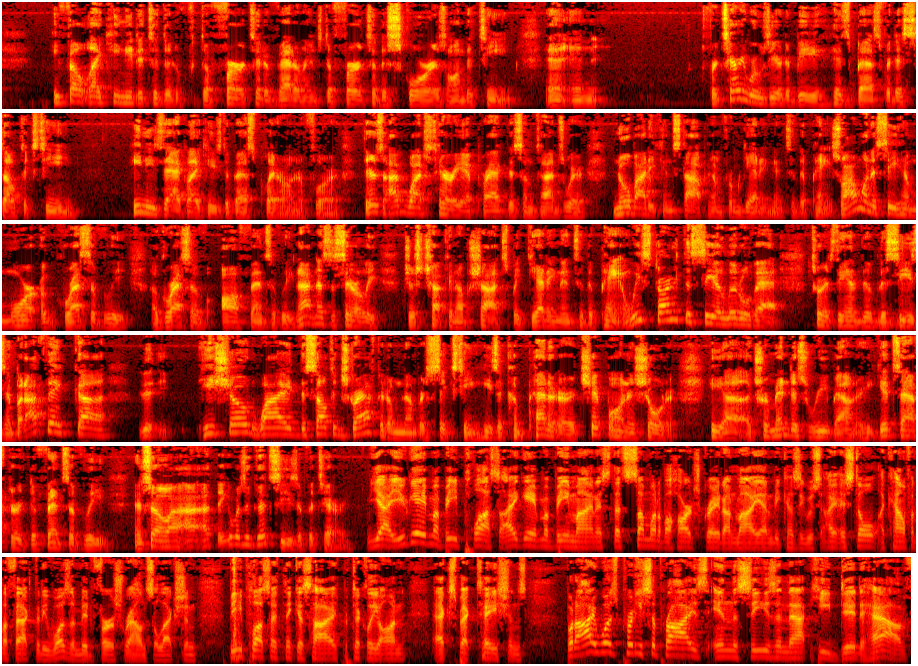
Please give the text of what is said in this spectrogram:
he felt like he needed to de- defer to the veterans, defer to the scorers on the team. And, and, for Terry Rozier to be his best for this Celtics team, he needs to act like he's the best player on the floor. There's I've watched Terry at practice sometimes where nobody can stop him from getting into the paint. So I want to see him more aggressively, aggressive offensively, not necessarily just chucking up shots, but getting into the paint. And we started to see a little that towards the end of the season. But I think uh, he showed why the Celtics drafted him number 16. He's a competitor, a chip on his shoulder. He uh, a tremendous rebounder. He gets after it defensively, and so I, I, think it was a good season for Terry. Yeah, you gave him a B plus. I gave him a B minus. That's somewhat of a harsh grade on my end because he was. I, I still account for the fact that he was a mid first round selection. B plus, I think, is high, particularly on expectations. But I was pretty surprised in the season that he did have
